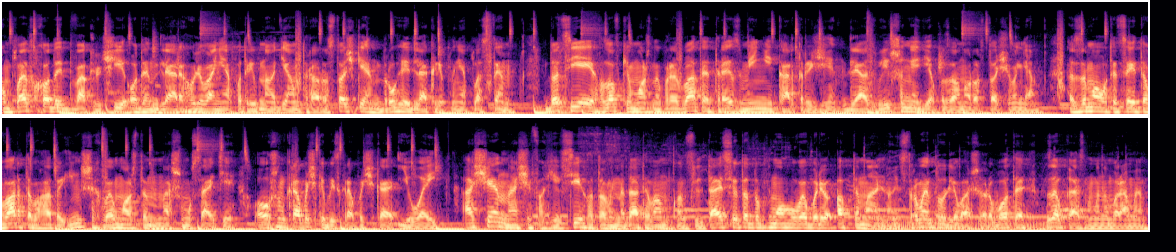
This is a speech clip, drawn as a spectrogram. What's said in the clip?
Комплект входить два ключі: один для регулювання потрібного діаметра розточки, другий для кріплення пластин. До цієї головки можна придбати три змінні картриджі для збільшення діапазону розточування. Замовити цей товар та багато інших ви можете на нашому сайті ocean.biz.ua. А ще наші фахівці готові надати вам консультацію та допомогу у оптимального інструменту для вашої роботи за вказаними номерами.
